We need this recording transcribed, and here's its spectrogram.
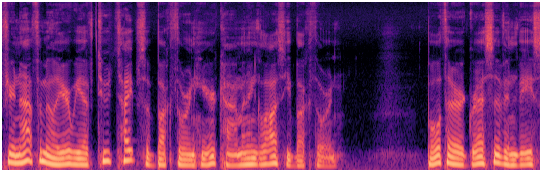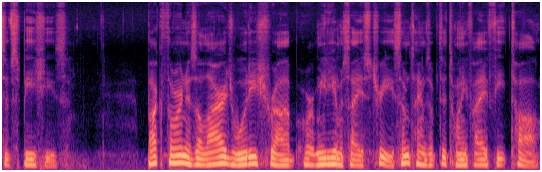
If you're not familiar, we have two types of buckthorn here common and glossy buckthorn. Both are aggressive invasive species. Buckthorn is a large woody shrub or medium sized tree, sometimes up to 25 feet tall.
